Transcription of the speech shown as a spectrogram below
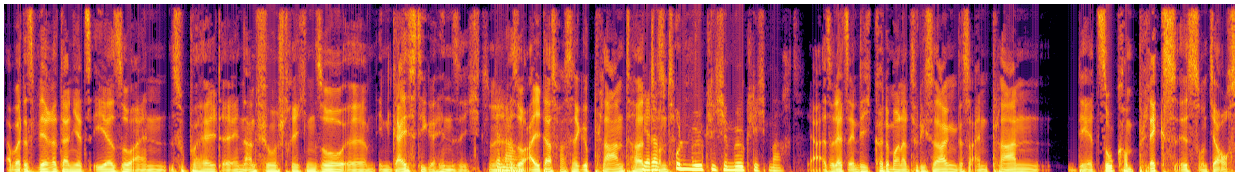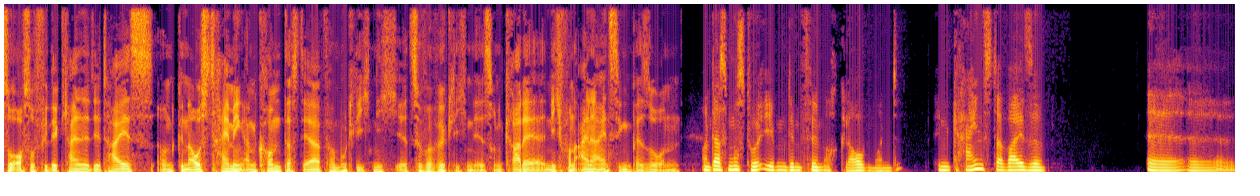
aber das wäre dann jetzt eher so ein Superheld äh, in Anführungsstrichen so äh, in geistiger Hinsicht. Ne? Genau. Also all das, was er geplant hat der das und Unmögliche möglich macht. ja, also letztendlich könnte man natürlich sagen, dass ein Plan, der jetzt so komplex ist und ja auch so auf so viele kleine Details und genaues Timing ankommt, dass der vermutlich nicht äh, zu verwirklichen ist und gerade nicht von einer einzigen Person. Und das musst du eben dem Film auch glauben. Und in keinster Weise äh, äh,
